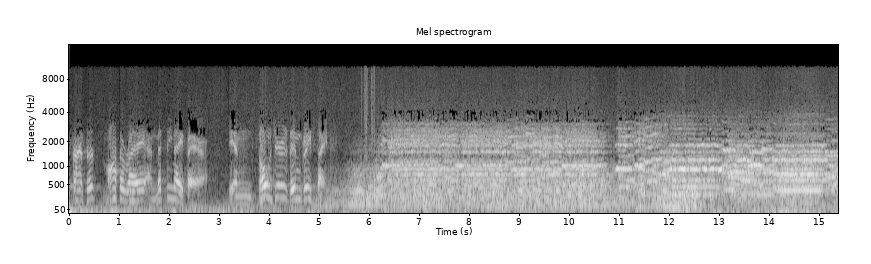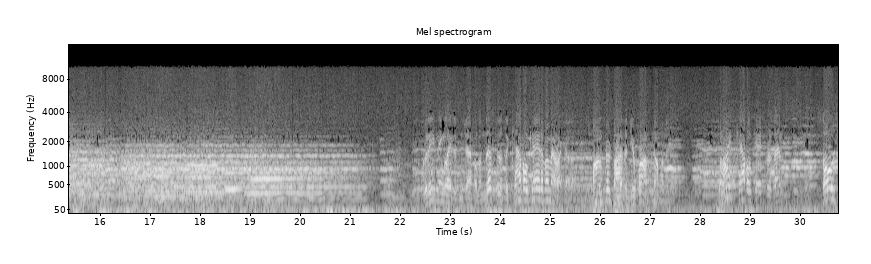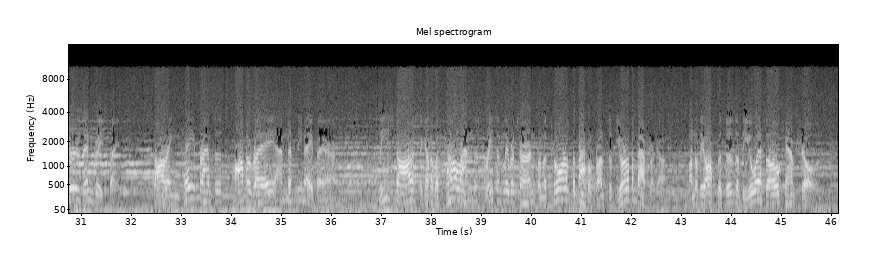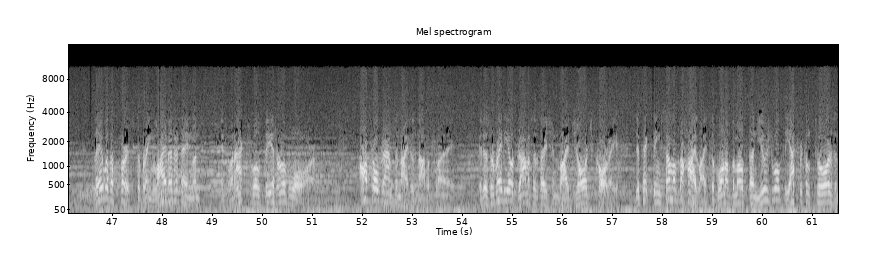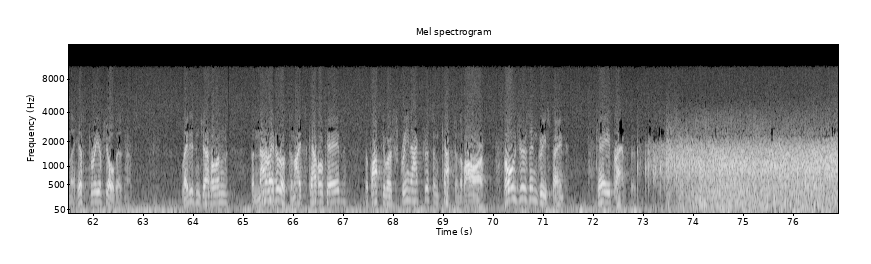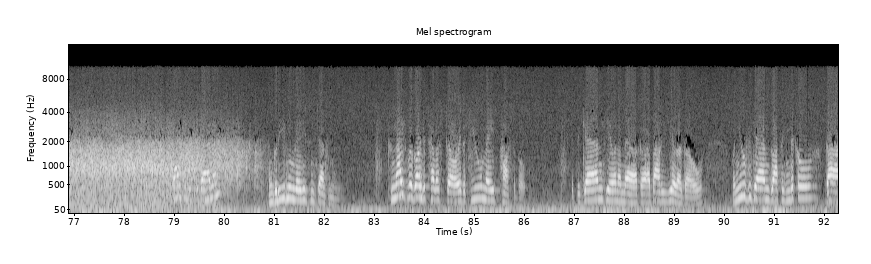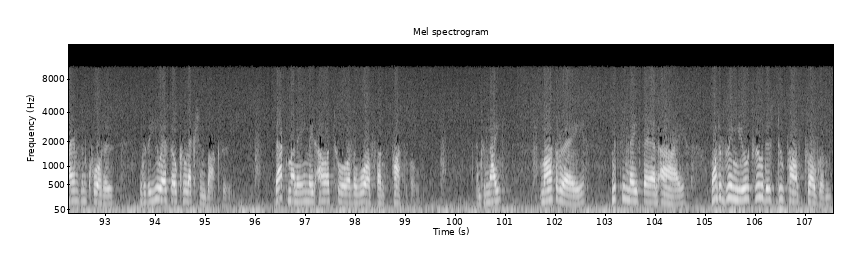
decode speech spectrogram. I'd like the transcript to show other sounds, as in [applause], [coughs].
Francis, Martha Raye, and Mitzi Mayfair in Soldiers in Grease Paint. Good evening, ladies and gentlemen. This is the Cavalcade of America, sponsored by the DuPont Company. Tonight, Cavalcade presents Soldiers in Grease starring Kay Francis, Martha Raye, and Mitzi Mayfair. These stars, together with Carole Landis, recently returned from a tour of the battlefronts of Europe and Africa under the auspices of the USO Camp Shows. They were the first to bring live entertainment into an actual theater of war. Our program tonight is not a play. It is a radio dramatization by George Corey depicting some of the highlights of one of the most unusual theatrical tours in the history of show business. Ladies and gentlemen, the narrator of tonight's cavalcade, the popular screen actress and captain of our Soldiers in Grease Paint, Kay Francis. Thank you, Mr. Bannon. And good evening, ladies and gentlemen. Tonight we're going to tell a story that you made possible. It began here in America about a year ago when you began dropping nickels, dimes, and quarters into the USO collection boxes. That money made our tour of the war fronts possible. And tonight, Martha Raye, Mitzi Mayfair, and I want to bring you through this DuPont program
